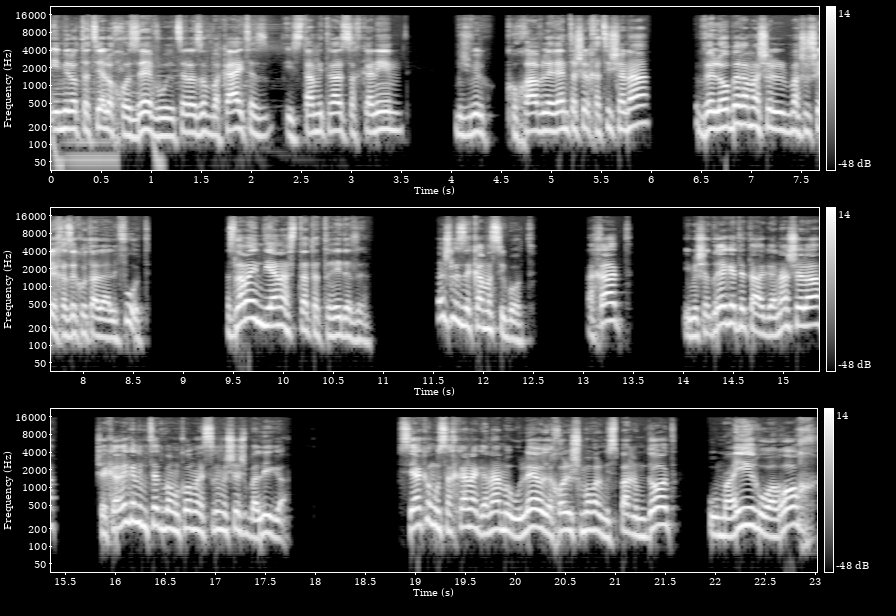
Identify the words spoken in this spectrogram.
אם היא לא תציע לו חוזה והוא ירצה לעזוב בקיץ, אז היא סתם ויתרה על שחקנים בשביל כוכב לרנטה של חצי שנה, ולא ברמה של משהו שיחזק אותה לאליפות. אז למה אינדיאנה עשתה את הטרייד הזה? יש לזה כמה סיבות. אחת, היא משדרגת את ההגנה שלה, שכרגע נמצאת במקום ה-26 בליגה. סייקם הוא שחקן הגנה מעולה, הוא יכול לשמור על מספר עמדות, הוא מהיר, הוא ארוך,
